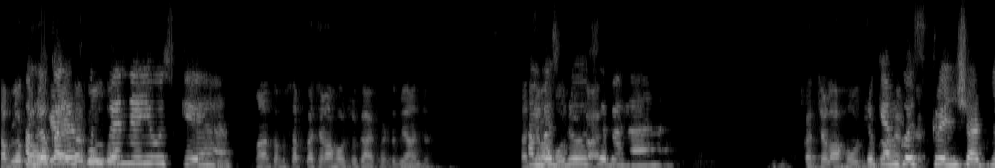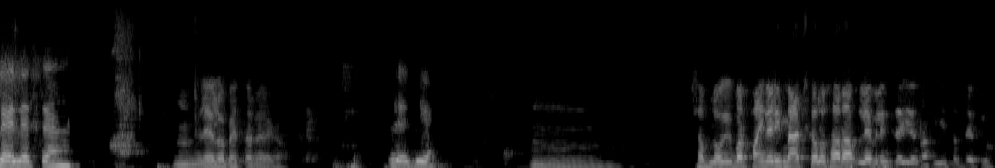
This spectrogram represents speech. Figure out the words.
सब लोग का हम हो लोग गया एक बोल कलरफुल पेन नहीं यूज़ किए हैं। हाँ तो सब कचरा हो चुका है फिर तो ध्यान दो। हम बस ब्लू से बनाए हैं। कचरा हो चुका है हमको फिर। स्क्रीनशॉट ले लेते हैं। हम्म, ले लो बेहतर रहेगा। ले लिए। हम्म, सब लोग एक बार फाइनली मैच करो सारा लेवलिंग सही है ना? ये सब देख लो।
